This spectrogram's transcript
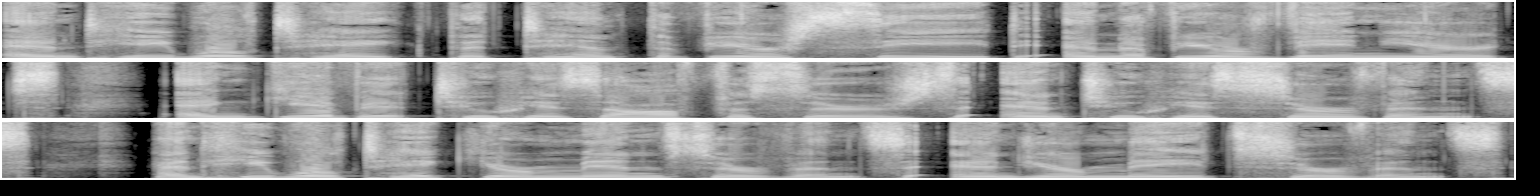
And he will take the tenth of your seed and of your vineyards, and give it to his officers and to his servants. And he will take your men servants and your maid servants,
